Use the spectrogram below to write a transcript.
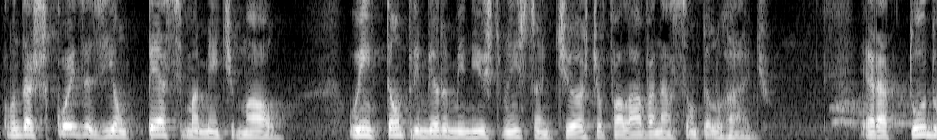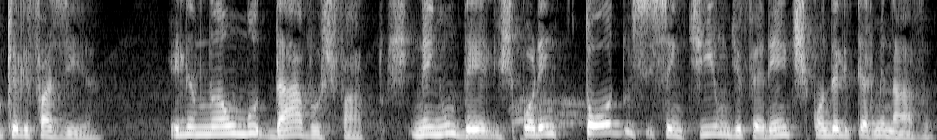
Quando as coisas iam pessimamente mal, o então primeiro-ministro Winston Churchill falava à nação pelo rádio. Era tudo o que ele fazia. Ele não mudava os fatos, nenhum deles, porém todos se sentiam diferentes quando ele terminava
